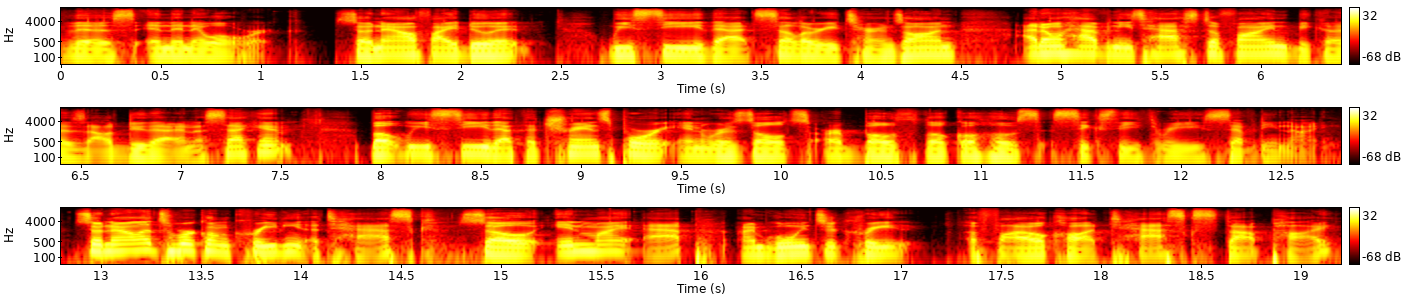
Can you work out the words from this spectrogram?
this, and then it will work. So now if I do it, we see that Celery turns on. I don't have any tasks defined because I'll do that in a second, but we see that the transport and results are both localhost 6379. So now let's work on creating a task. So in my app, I'm going to create a file called tasks.py.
